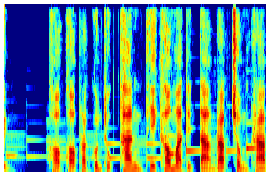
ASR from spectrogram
101 ขอขอบพระคุณทุกท่านที่เข้ามาติดตามรับชมครับ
